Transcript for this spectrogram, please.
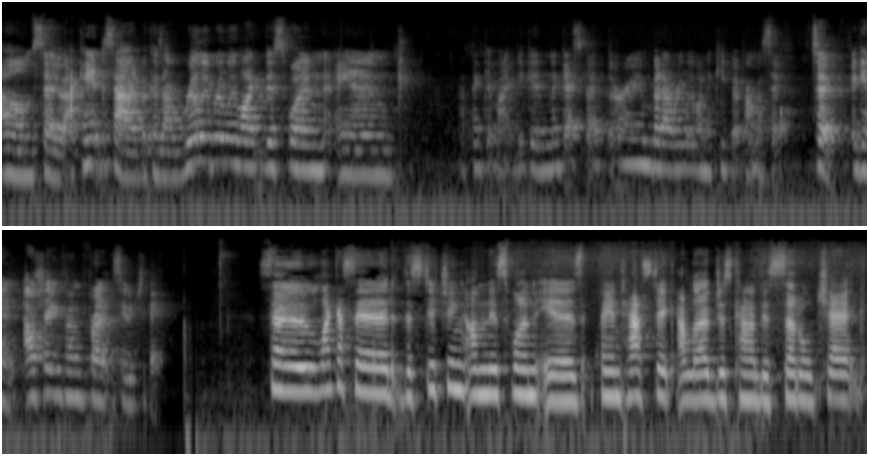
Um, so I can't decide because I really, really like this one and I think it might be good in the guest bathroom, but I really want to keep it for myself. So again, I'll show you from the front and see what you think. So like I said, the stitching on this one is fantastic. I love just kind of this subtle check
